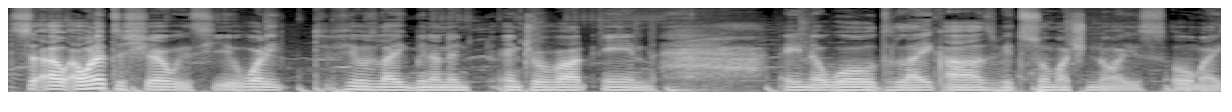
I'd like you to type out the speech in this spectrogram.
so I, I wanted to share with you what it feels like being an in- introvert in in a world like ours with so much noise. Oh my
